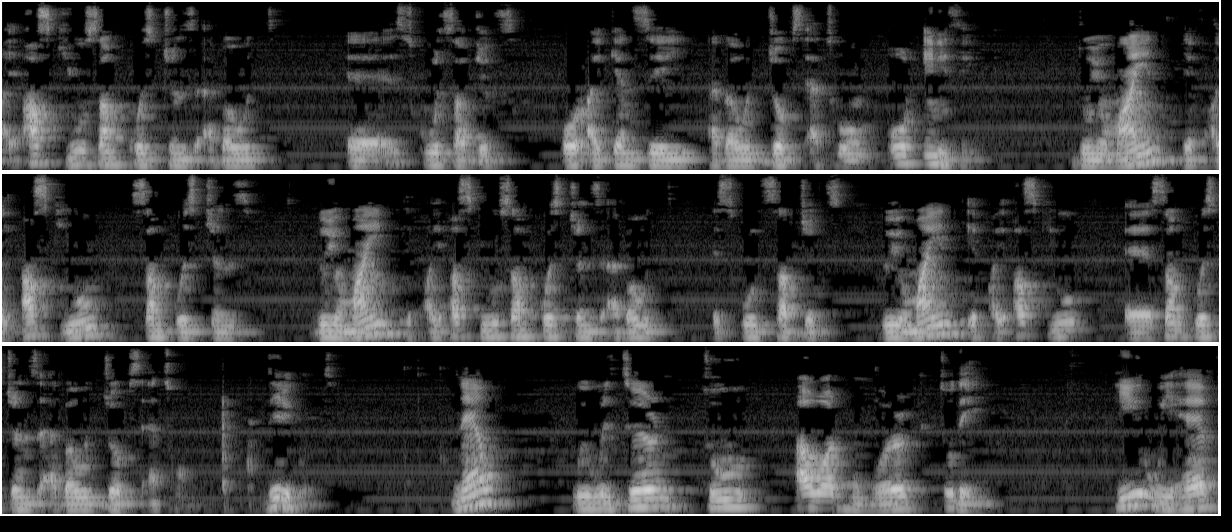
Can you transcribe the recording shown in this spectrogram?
I ask you some questions about uh, school subjects or I can say about jobs at home or anything? Do you mind if I ask you some questions? Do you mind if I ask you some questions about school subjects? Do you mind if I ask you uh, some questions about jobs at home? Very good. Now we will turn to our homework today. Here we have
